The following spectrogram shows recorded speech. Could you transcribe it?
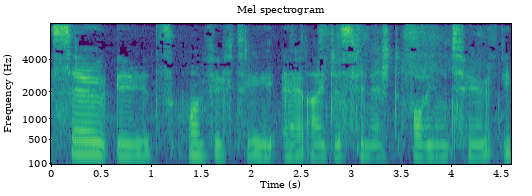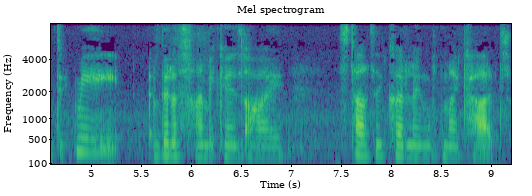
So it's 1.50 and I just finished volume 2. It took me a bit of time because I started cuddling with my cat.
